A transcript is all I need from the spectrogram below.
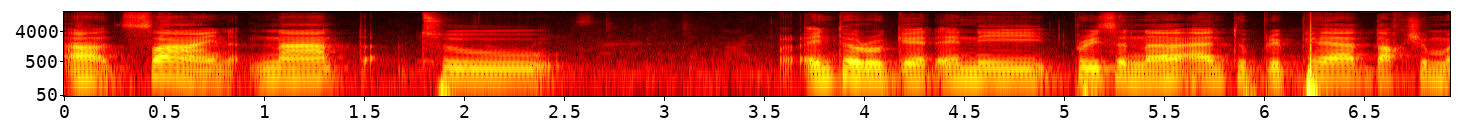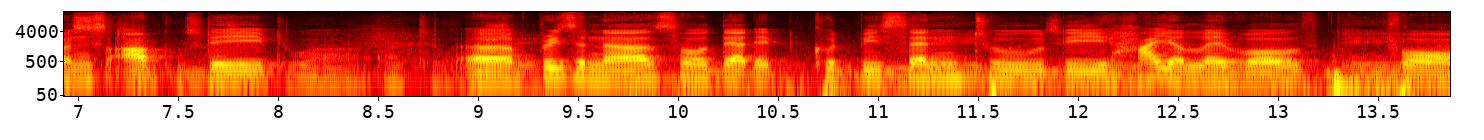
uh, sign not to interrogate any prisoner and to prepare documents of the uh, prisoner so that it could be sent to the higher level for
